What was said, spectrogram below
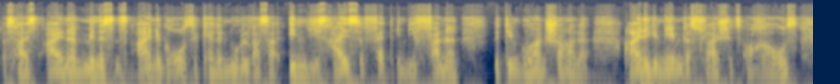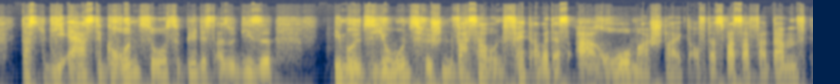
Das heißt, eine, mindestens eine große Kelle Nudelwasser in dieses heiße Fett, in die Pfanne mit dem Guanciale. Einige nehmen das Fleisch jetzt auch raus, dass du die erste Grundsoße bildest, also diese Emulsion zwischen Wasser und Fett, aber das Aroma steigt auf. Das Wasser verdampft,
